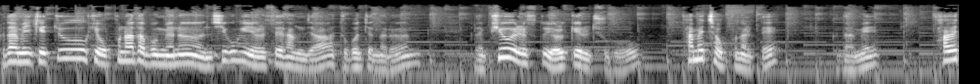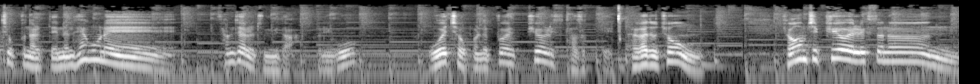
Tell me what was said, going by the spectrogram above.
그 다음에 이렇게 쭉 이렇게 오픈하다 보면은 시공의 열쇠 상자 두 번째 날은 그 다음에 POLS도 10개를 주고 3회차 오픈할 때 그 다음에 4회차 오픈할 때는 행운의 상자를 줍니다. 그리고 5회차 오픈할 때 퓨어엘릭스 5개. 그래가지고 총. 경험치 퓨어 엘릭서는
